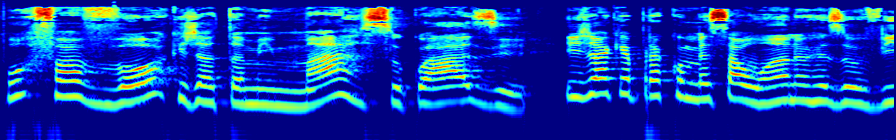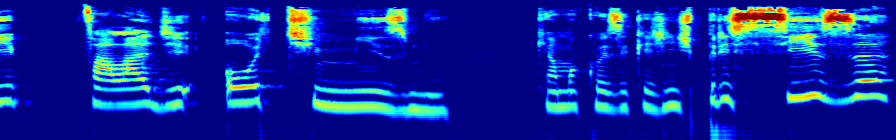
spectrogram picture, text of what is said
Por favor, que já estamos em março quase. E já que é para começar o ano, eu resolvi falar de otimismo, que é uma coisa que a gente precisa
